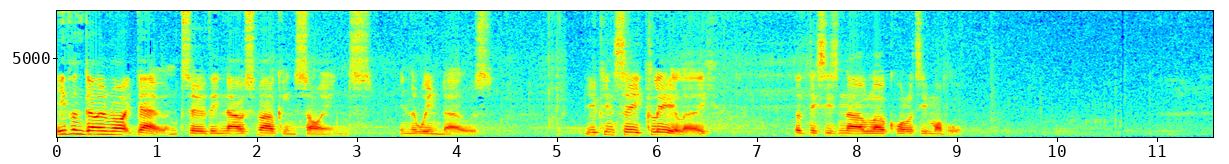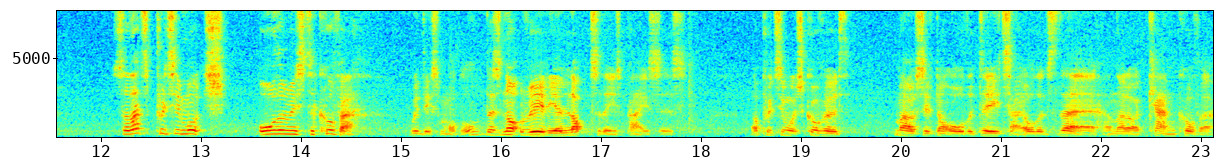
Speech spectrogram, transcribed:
Even going right down to the no smoking signs in the windows, you can see clearly that this is no low quality model. So that's pretty much all there is to cover with this model. There's not really a lot to these Pacers. I've pretty much covered most, if not all, the detail that's there and that I can cover.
